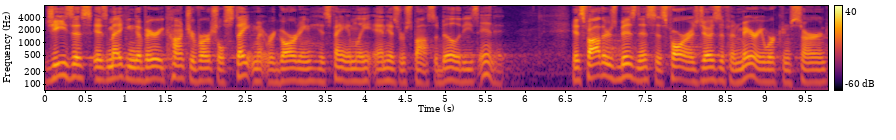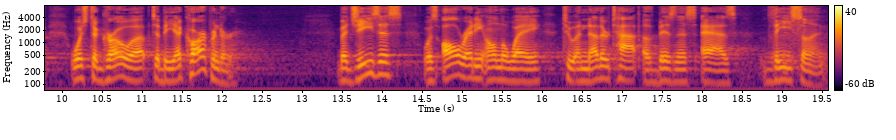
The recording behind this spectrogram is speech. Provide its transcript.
Jesus is making a very controversial statement regarding his family and his responsibilities in it. His father's business, as far as Joseph and Mary were concerned, was to grow up to be a carpenter. But Jesus was already on the way to another type of business as the Son.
